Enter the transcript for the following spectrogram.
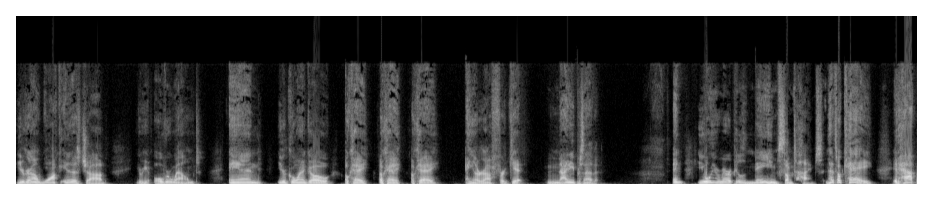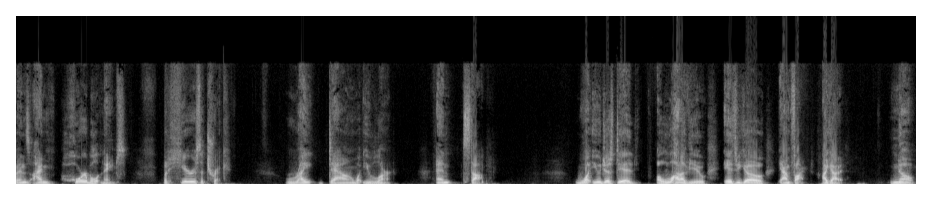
You're going to walk into this job, you're going to be overwhelmed, and you're going to go, okay, okay, okay, and you're going to forget 90% of it. And you only remember people's names sometimes, and that's okay. It happens. I'm horrible at names. But here's a trick. Write down what you learn and stop. What you just did, a lot of you, is you go, yeah, I'm fine. I got it. No,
